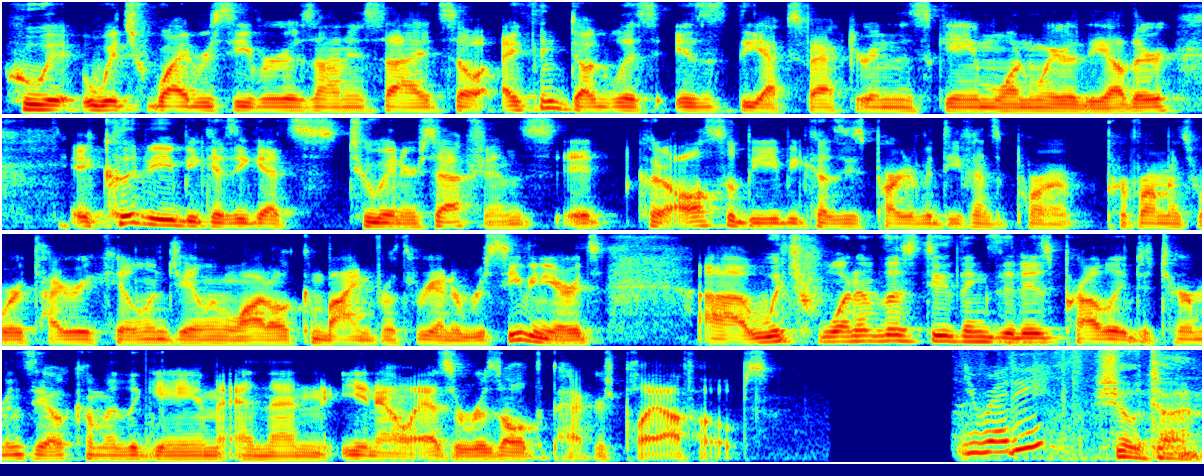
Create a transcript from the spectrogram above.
who it, which wide receiver is on his side. So I think Douglas is the X factor in this game, one way or the other. It could be because he gets two interceptions. It could also be because he's part of a defensive per- performance where Tyreek Hill and Jaylen Waddle combined for 300 receiving yards. Uh, which one of those two things it is probably determines the outcome of the game, and then you know as a result the Packers' playoff hopes. You ready? Showtime.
